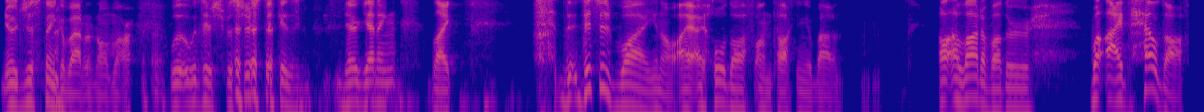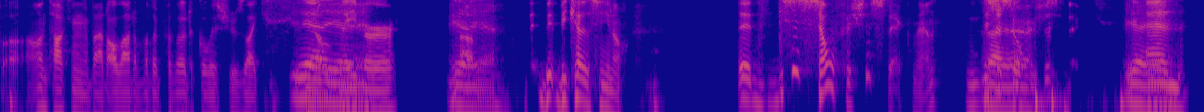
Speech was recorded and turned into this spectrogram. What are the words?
you know, just think about it, Omar. with, with as fascistic as they're getting, like, th- this is why you know I, I hold off on talking about a, a lot of other. Well, I've held off on talking about a lot of other political issues, like Yeah, you know, yeah, labor, yeah, yeah. um, yeah. b- because you know uh, this is so fascistic, man. This Right, is so right, fascistic yeah, yeah. and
